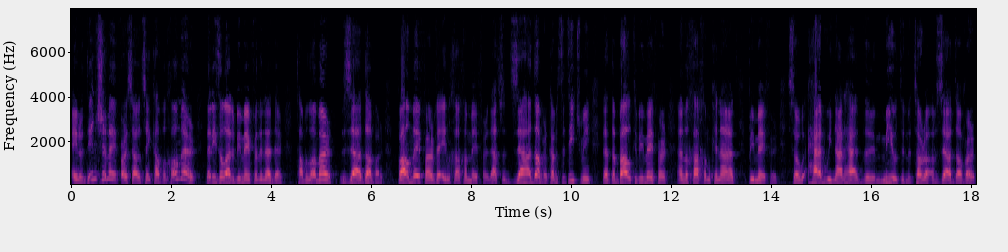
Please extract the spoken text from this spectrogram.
enodin shemefer. So I would say kal that he's allowed to be made for the neder. Tamalomer ze'adavar. Baal Mefer ve'in Chacham Mefer. That's what Zehadavar comes to teach me that the Baal could be Mefer and the Chacham cannot be Mefer. So had we not had the miut in the Torah of Zehadavar,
